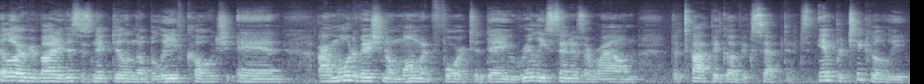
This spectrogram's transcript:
Hello, everybody. This is Nick Dillon, the Believe Coach, and our motivational moment for today really centers around the topic of acceptance, in particularly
